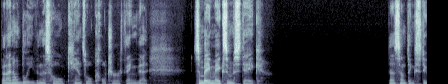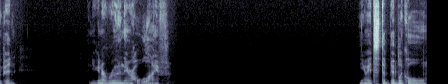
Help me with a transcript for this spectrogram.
But I don't believe in this whole cancel culture thing that somebody makes a mistake, does something stupid, and you're going to ruin their whole life. you know, it's the biblical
